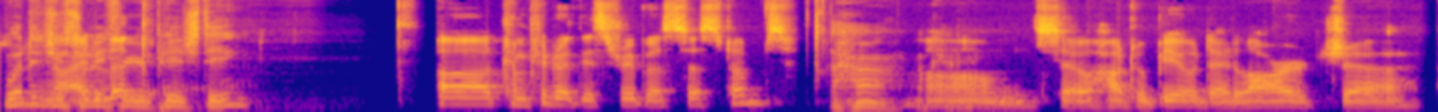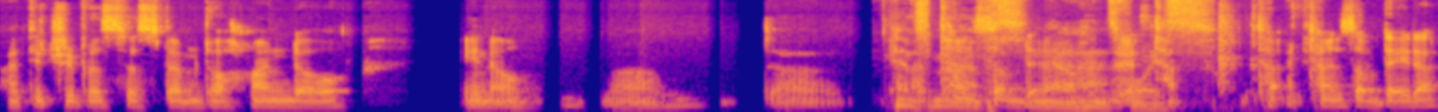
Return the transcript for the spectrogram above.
what did you, you know, study for your PhD? Uh, computer distributed systems. Uh-huh, okay. um, so how to build a large uh, distributed system to handle, you know, um, uh, hence tons of data, hence voice. T- t- tons of data.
